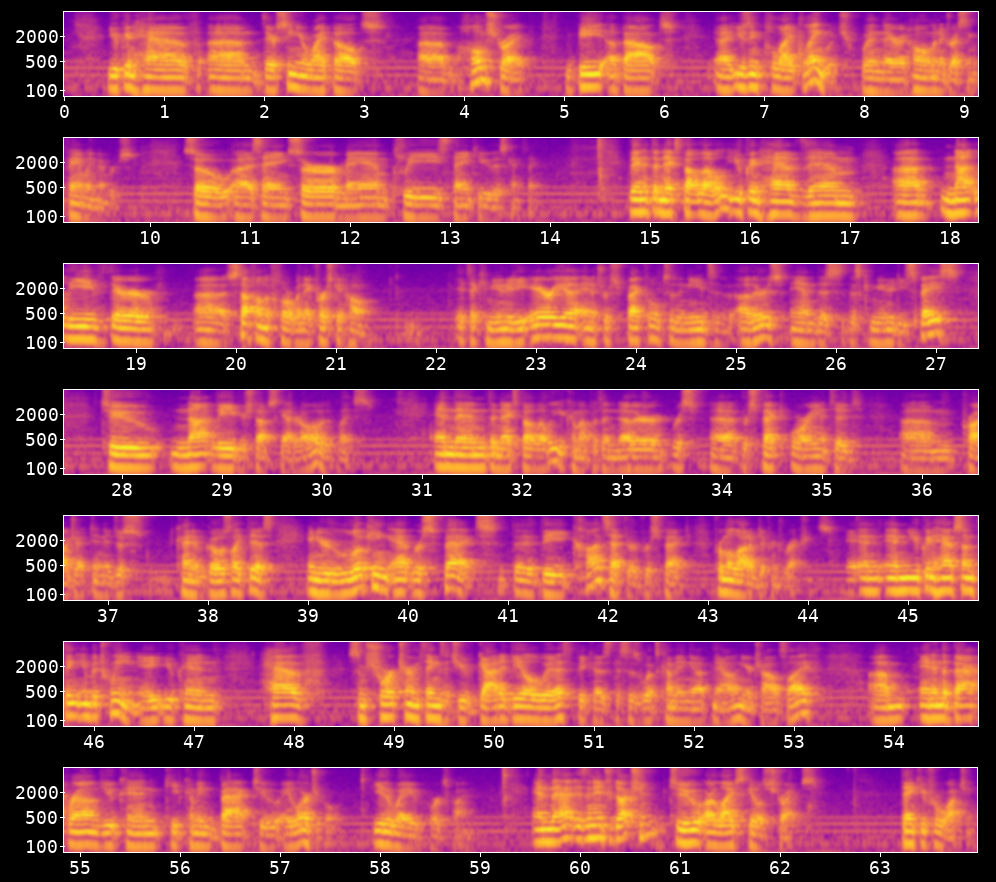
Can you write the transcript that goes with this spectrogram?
you can have um, their senior white belts uh, home stripe be about uh, using polite language when they're at home and addressing family members. So uh, saying sir, ma'am, please, thank you, this kind of thing. Then at the next belt level, you can have them uh, not leave their uh, stuff on the floor when they first get home. It's a community area and it's respectful to the needs of others and this, this community space to not leave your stuff scattered all over the place. And then the next belt level, you come up with another res uh, respect-oriented um, project and it just kind of goes like this. And you're looking at respect, the, the concept of respect, from a lot of different directions. And, and you can have something in between. You can have some short-term things that you've got to deal with because this is what's coming up now in your child's life. Um, and in the background, you can keep coming back to a larger goal. Either way works fine. And that is an introduction to our life skills stripes. Thank you for watching.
